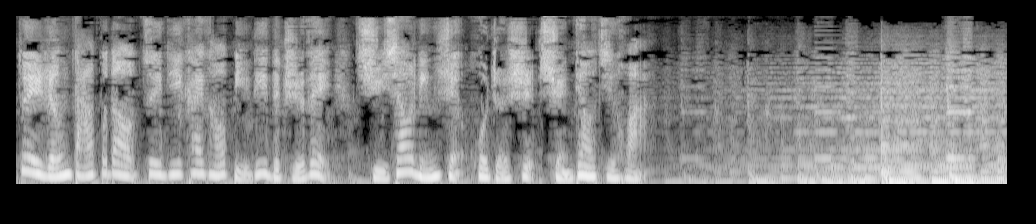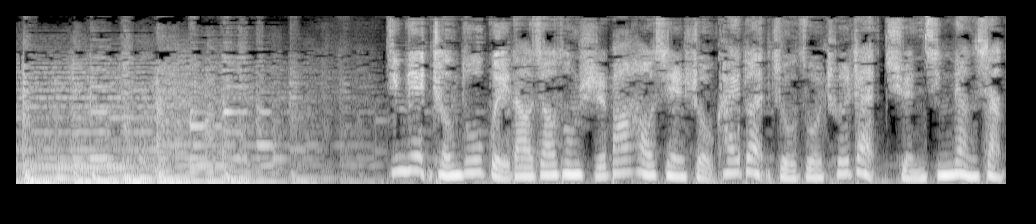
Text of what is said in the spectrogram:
对仍达不到最低开考比例的职位，取消遴选或者是选调计划。今天，成都轨道交通十八号线首开段九座车站全新亮相，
